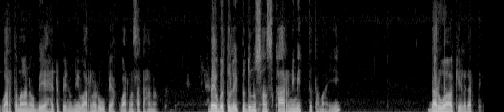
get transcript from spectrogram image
වර්තමාන ඔබේ ඇහැට පෙනුනේ වර්ණ රූපයක්, වර්ණ සටහනක්. හැබැයි ඔබ තුල ඉපදුණු සංස්කාර නිමිත්ත තමයි දරුවා කියලා ගත්තේ.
